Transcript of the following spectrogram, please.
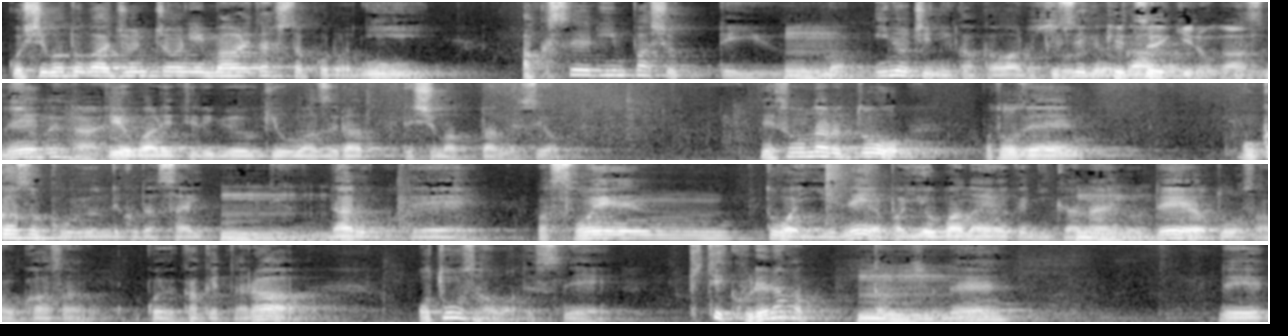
こう仕事が順調に回り出した頃に悪性リンパ腫っていう、うん、まあ、命に関わる血液のがんですね。ですね、はい、って呼ばれている病気を患ってしまったんですよ。でそうなると当然ご家族を呼んでくださいってなるので、うん、まあ、疎遠とはいえねやっぱり呼ばないわけにいかないので、うん、お父さんお母さん声かけたらお父さんはですね来てくれなかったんですよね、で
